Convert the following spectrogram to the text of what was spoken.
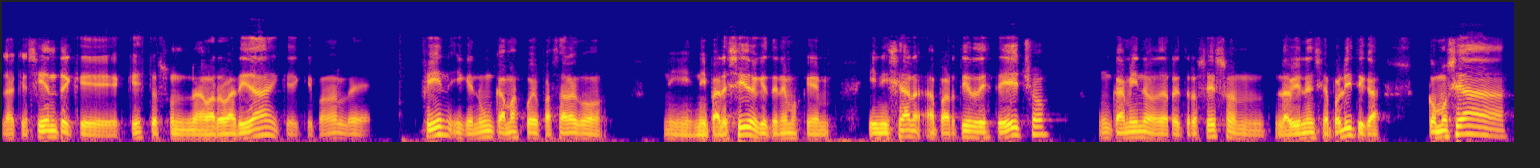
la que siente que, que, esto es una barbaridad y que hay que ponerle fin y que nunca más puede pasar algo ni, ni parecido y que tenemos que iniciar a partir de este hecho un camino de retroceso en la violencia política, como se ha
